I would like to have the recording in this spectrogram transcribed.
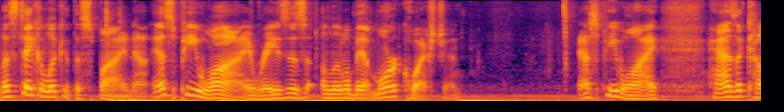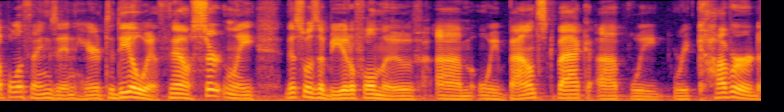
Let's take a look at the SPY. Now, SPY raises a little bit more question. SPY has a couple of things in here to deal with. Now, certainly, this was a beautiful move. Um, we bounced back up. We recovered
